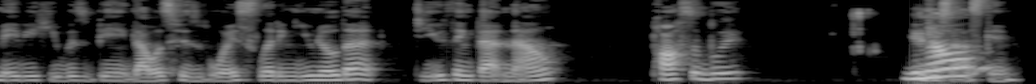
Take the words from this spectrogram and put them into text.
maybe he was being that was his voice letting you know that? Do you think that now? Possibly? You You're know just asking.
